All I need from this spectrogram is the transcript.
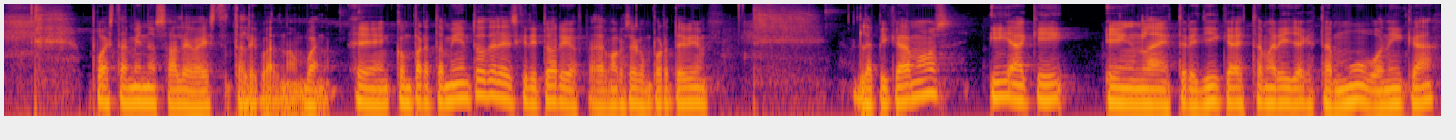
pues también nos sale esto tal y cual. ¿no? Bueno, eh, comportamiento del escritorio, esperemos que se comporte bien. Le picamos y aquí en la estrellita esta amarilla que está muy bonita,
